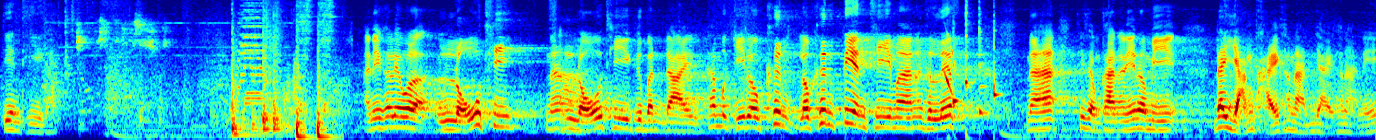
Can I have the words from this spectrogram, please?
เตียนทีครับ อันนี้เขาเรียกว่าโหลทีนะโหลทีคือบันได ถ้าเมื่อกี้เราขึ้นเราขึ้นเตี้ยนทีมานั่นคือลิฟต์ นะฮะที่สำคัญอันนี้เรามีได้หยางไถขนาดใหญ่ขนาดนี้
